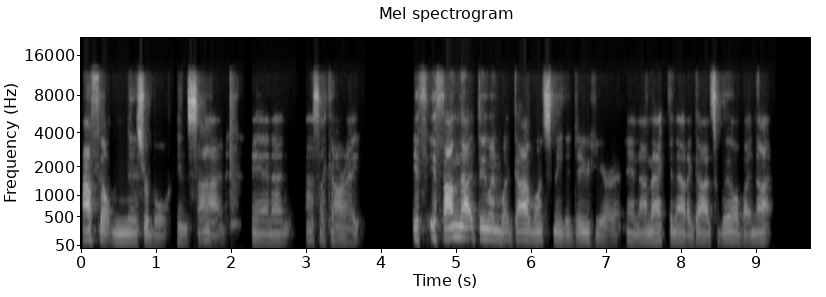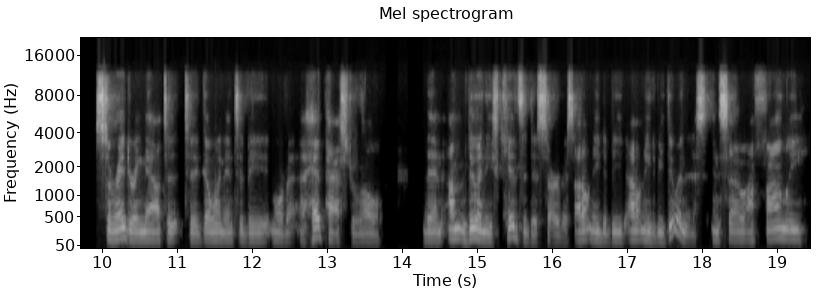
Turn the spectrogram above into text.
I felt miserable inside. And I, I was like, all right, if if I'm not doing what God wants me to do here, and I'm acting out of God's will by not surrendering now to to going into be more of a, a head pastor role, then I'm doing these kids a disservice. I don't need to be I don't need to be doing this. And so I finally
